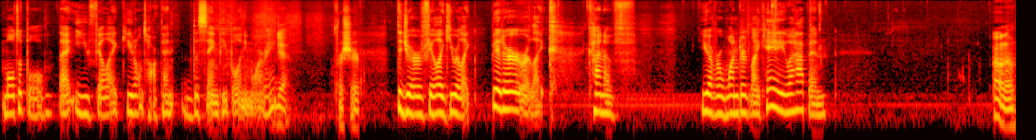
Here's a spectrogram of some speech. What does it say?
multiple that you feel like you don't talk to the same people anymore, right? yeah, for sure. Did you ever feel like you were like bitter or like kind of you ever wondered like, "Hey, what happened?" I don't know.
